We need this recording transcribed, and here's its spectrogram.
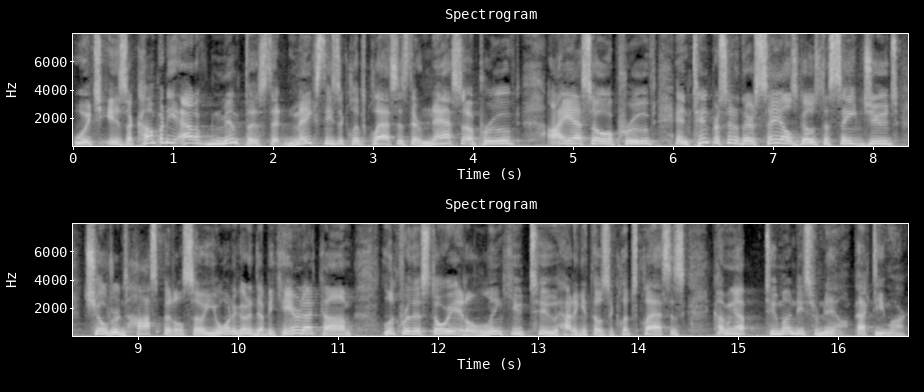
which is a company out of Memphis that makes these eclipse glasses. They're NASA approved, ISO approved, and 10% of their sales goes to St. Jude's Children's Hospital. So you want to go to WKRN.com, look for this story. It'll link you to how to get those eclipse glasses coming up two Mondays from now. Back to you, Mark.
